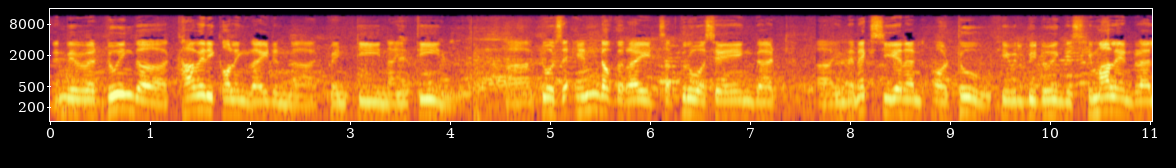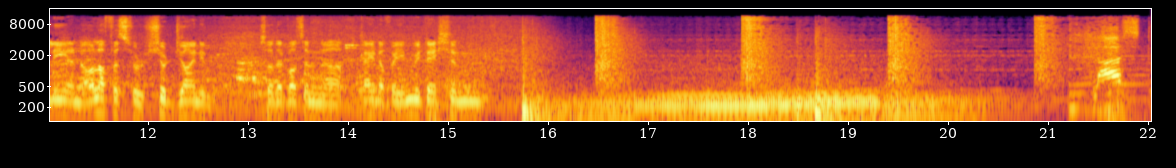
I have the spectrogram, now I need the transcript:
When we were doing the Cauvery calling ride in uh, 2019, uh, towards the end of the ride, Sadhguru was saying that uh, in the next year and or two, he will be doing this Himalayan rally and all of us should, should join him. So that was a uh, kind of an invitation. Last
